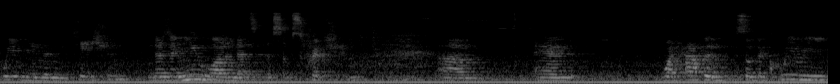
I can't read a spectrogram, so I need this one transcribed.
query and the mutation. And there's a new one that's the subscription. Um, and what happened, so the query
